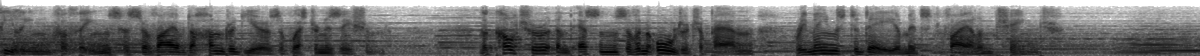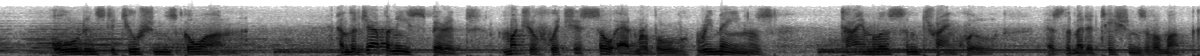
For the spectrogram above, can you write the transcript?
feeling for things has survived a hundred years of westernization. The culture and essence of an older Japan remains today amidst violent change. Old institutions go on, and the Japanese spirit, much of which is so admirable, remains timeless and tranquil as the meditations of a monk.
